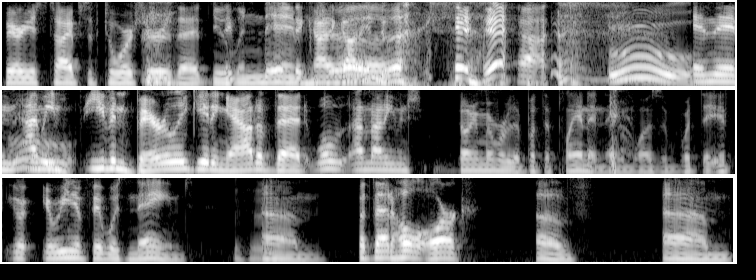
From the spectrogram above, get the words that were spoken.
various types of torture that they, kind of got into it. yeah. Ooh. And then I mean, even barely getting out of that. Well, I'm not even don't even remember the, what the planet name was, or what they, if, or, or even if it was named. Mm-hmm. Um, but that whole arc of um,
